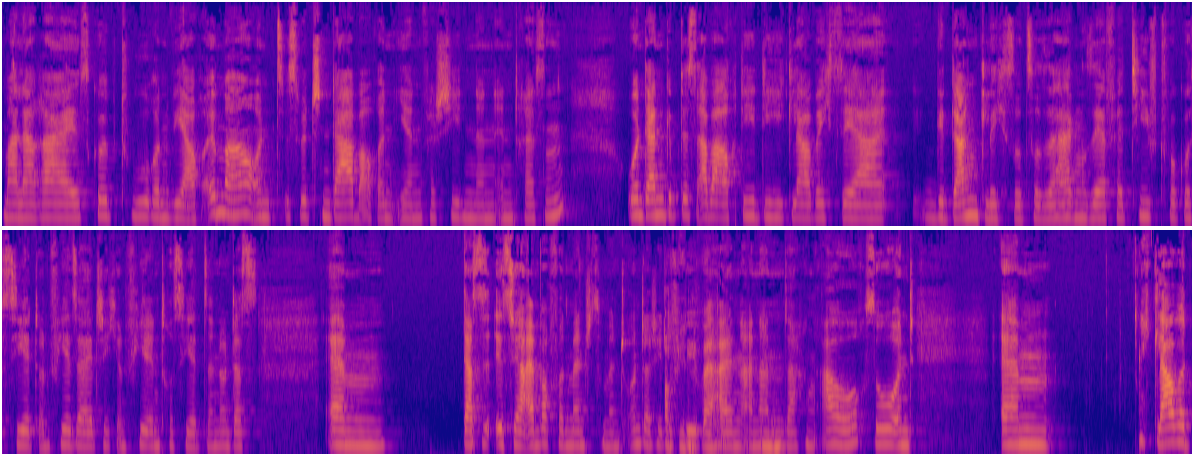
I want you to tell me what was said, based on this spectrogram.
Malerei, Skulpturen, wie auch immer und switchen da aber auch in ihren verschiedenen Interessen. Und dann gibt es aber auch die, die, glaube ich, sehr gedanklich sozusagen sehr vertieft, fokussiert und vielseitig und viel interessiert sind. Und das, ähm, das ist ja einfach von Mensch zu Mensch unterschiedlich, wie Fall. bei allen anderen mhm. Sachen auch. So und ähm, ich glaube,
